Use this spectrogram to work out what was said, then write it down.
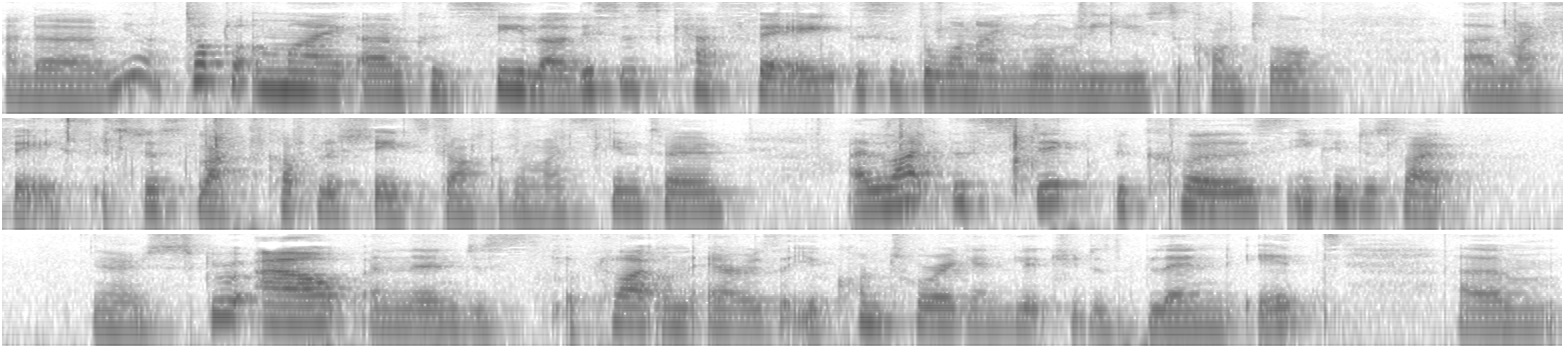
and um, yeah topped up my um, concealer this is Cafe this is the one I normally use to contour uh, my face. It's just like a couple of shades darker than my skin tone. I like the stick because you can just like, you know, screw out and then just apply it on the areas that you're contouring and literally just blend it. Um,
